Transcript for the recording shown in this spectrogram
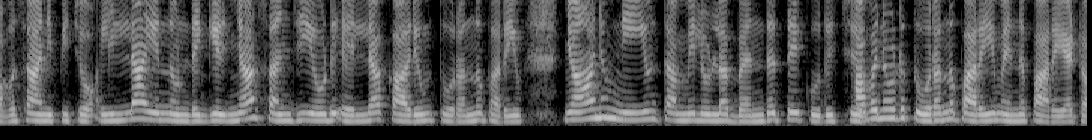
അവസാനിപ്പിച്ചോ? ഇല്ല എന്നുണ്ടെങ്കിൽ ഞാൻ സഞ്ജയോട് എല്ലാ കാര്യവും തുറന്നു പറയും. ഞാനും നീയും തമ്മിലുള്ള ബന്ധത്തെക്കുറിച്ച് അവനോട് തുറന്നു പറയും എന്ന് പറയാട്ടോ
